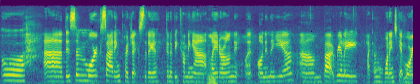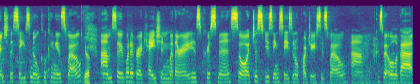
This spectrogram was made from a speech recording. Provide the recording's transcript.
Oh, uh, there's some more exciting projects that are going to be coming out Mm. later on on in the year. Um, but really, like I'm wanting to get more into the seasonal cooking as well. Yep. Um, so whatever occasion, whether it is Christmas or just using seasonal produce as well, because we're all about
